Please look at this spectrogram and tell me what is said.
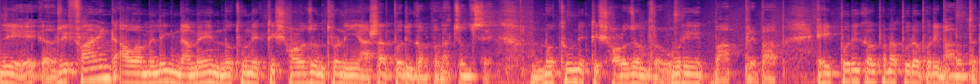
যে রিফাইন্ড আওয়ামী লীগ নামে নতুন একটি ষড়যন্ত্র নিয়ে আসার পরিকল্পনা চলছে। নতুন একটি ষড়যন্ত্র ওরে বাপ রে বাপ। এই পরিকল্পনা পুরোপুরি ভারতের।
